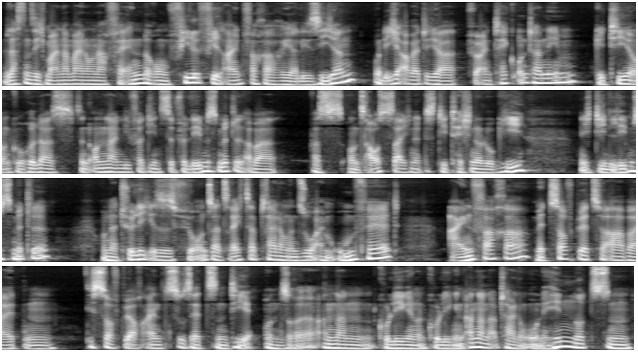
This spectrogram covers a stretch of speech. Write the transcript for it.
lassen sich meiner Meinung nach Veränderungen viel, viel einfacher realisieren. Und ich arbeite ja für ein Tech-Unternehmen. Getir und Gorillas sind Online-Lieferdienste für Lebensmittel, aber was uns auszeichnet, ist die Technologie, nicht die Lebensmittel. Und natürlich ist es für uns als Rechtsabteilung in so einem Umfeld einfacher, mit Software zu arbeiten, die Software auch einzusetzen, die unsere anderen Kolleginnen und Kollegen in anderen Abteilungen ohnehin nutzen,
